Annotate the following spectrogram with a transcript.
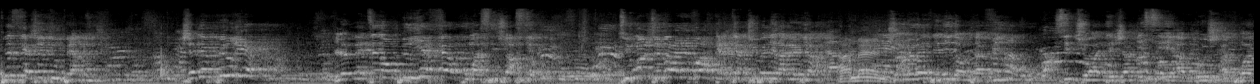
puisque j'ai tout perdu, je n'ai plus rien. Le médecin n'a plus rien faire pour ma situation. Amen. Amen. J'aimerais te dire dans ta vie, si tu as déjà essayé à gauche, à droite,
